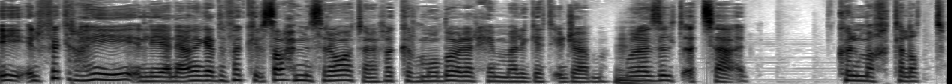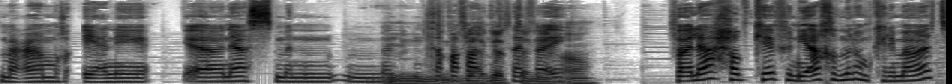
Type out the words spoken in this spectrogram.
اي الفكرة هي اللي يعني أنا قاعدة أفكر صراحة من سنوات وأنا أفكر في الموضوع للحين ما لقيت إجابة مم. ولا زلت أتساءل. كل ما اختلطت مع مخ... يعني آه، ناس من من, من ثقافات مختلفة اي آه. فلاحظ كيف إني آخذ منهم كلمات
